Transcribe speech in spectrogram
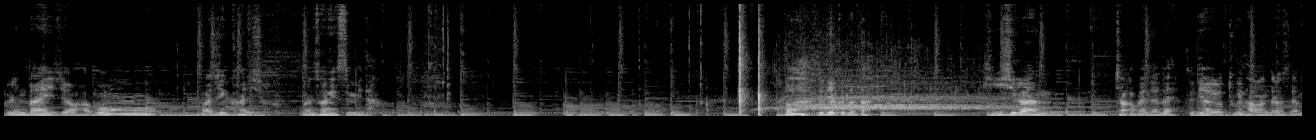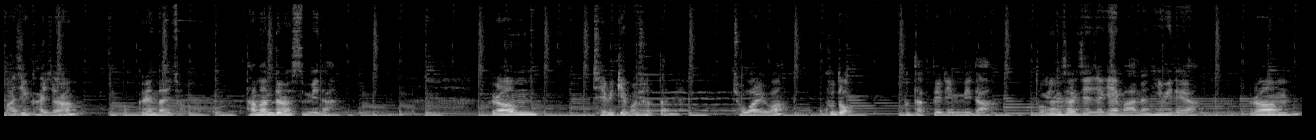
그랜다이저하고 마진카이저 완성했습니다. 아 드디어 끝났다. 긴 시간 작업했는데 드디어 이 두 개 다 만들었어요. 마진카이저랑 그랜다이저 다 만들었습니다. 그럼 재밌게 보셨다면 좋아요와 구독 부탁드립니다. 동영상 제작에 많은 힘이 돼요. 그럼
